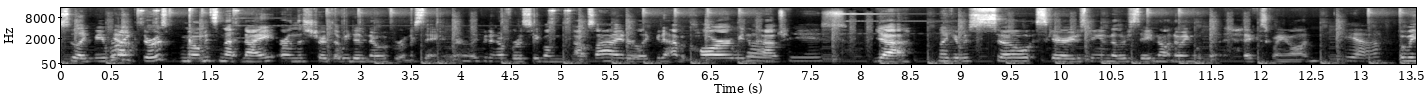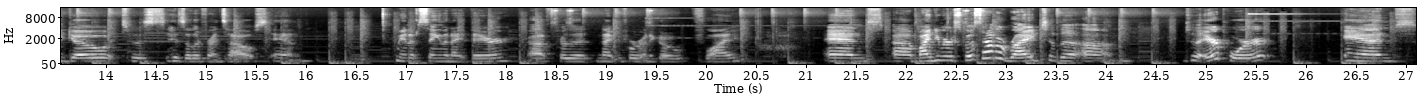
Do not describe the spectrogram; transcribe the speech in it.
So like we were Yeah. like, there was moments in that night or in this trip that we didn't know if we were gonna stay anywhere. Like we didn't know if we were gonna sleep on outside or like we didn't have a car. We Oh, didn't have jeez. yeah. Like it was so scary just being in another state, not knowing what the heck's going on. Yeah. But we go to his, his other friend's house and we end up staying the night there uh, for the night before we're gonna go fly. And uh, mind you, we were supposed to have a ride to the um, to the airport, and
